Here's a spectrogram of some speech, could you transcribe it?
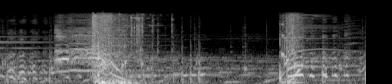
ah!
